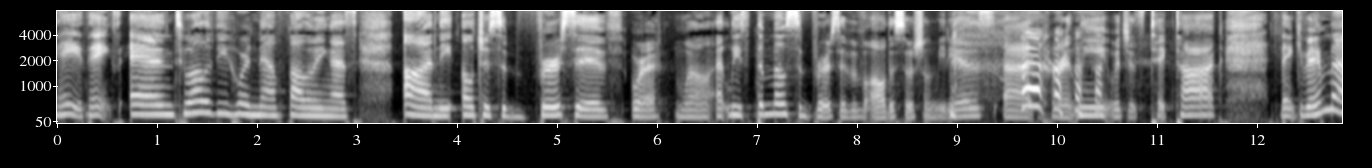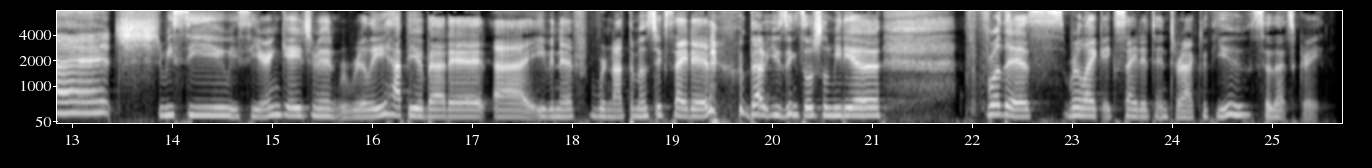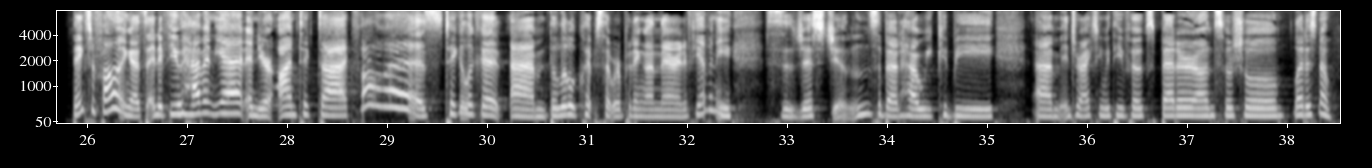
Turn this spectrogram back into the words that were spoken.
Hey, thanks. And to all of you who are now following us on the ultra subversive, or well, at least the most subversive of all the social medias uh, currently, which is TikTok. Thank you very much. We see you. We see your engagement. We're really happy about it. Uh, even if we're not the most excited about using social media for this, we're like excited to interact with you. So that's great. Thanks for following us. And if you haven't yet and you're on TikTok, follow us. Take a look at um, the little clips that we're putting on there. And if you have any suggestions about how we could be um, interacting with you folks better on social, let us know.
